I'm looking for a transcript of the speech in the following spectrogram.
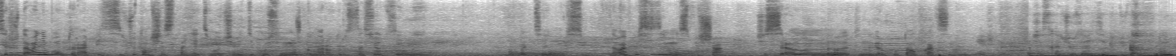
Сереж, давай не будем торопиться. Что там сейчас стоять в очереди? Пусть немножко народ рассосется, и мы подтянемся. Давай посидим не спеша. Сейчас все равно ну, это, наверху толкаться надо будет. Сейчас хочу зайти в Duty Free,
